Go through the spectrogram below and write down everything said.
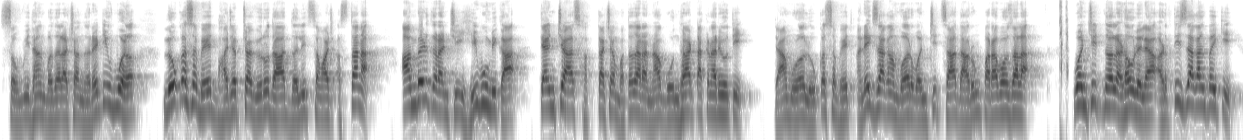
संविधान बदलाच्या नरेटिव्हमुळं लोकसभेत भाजपच्या विरोधात दलित समाज असताना आंबेडकरांची ही भूमिका त्यांच्याच हक्काच्या मतदारांना गोंधळात टाकणारी होती. त्यामुळं लोकसभेत अनेक जागांवर वंचितचा दारुण पराभव झाला. वंचितनं लढवलेल्या अडतीस जागांपैकी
